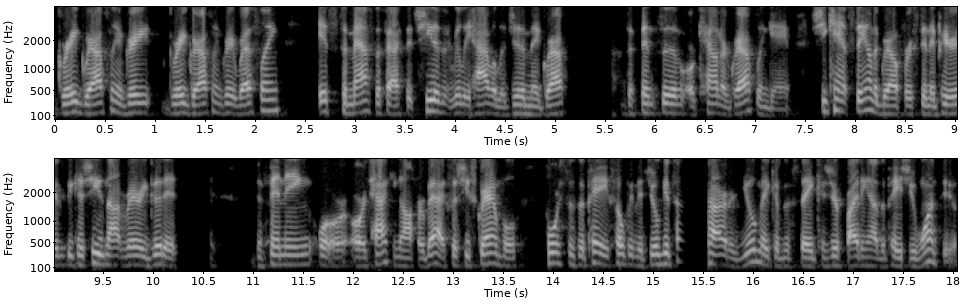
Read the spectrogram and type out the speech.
great grappling great great grappling, great wrestling. It's to mask the fact that she doesn't really have a legitimate grapple defensive or counter grappling game. She can't stay on the ground for extended periods because she's not very good at defending or, or attacking off her back. So she scrambles, forces the pace, hoping that you'll get tired or you'll make a mistake because you're fighting out the pace you want to.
